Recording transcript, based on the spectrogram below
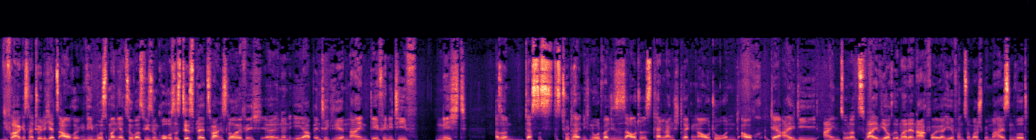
Die Frage ist natürlich jetzt auch irgendwie, muss man jetzt sowas wie so ein großes Display zwangsläufig äh, in einen E-Hub integrieren? Nein, definitiv nicht also das ist, das tut halt nicht Not, weil dieses Auto ist kein Langstreckenauto und auch der ID 1 oder 2, wie auch immer der Nachfolger hiervon zum Beispiel mal heißen wird,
